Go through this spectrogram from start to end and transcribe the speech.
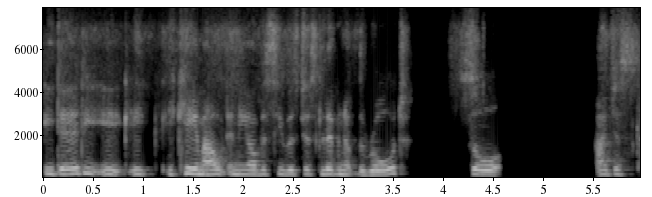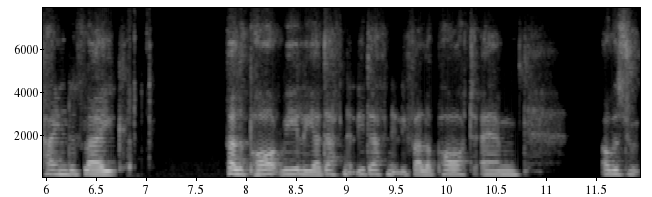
he did. He he he came out and he obviously was just living up the road. So I just kind of like fell apart really. I definitely, definitely fell apart. Um I was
